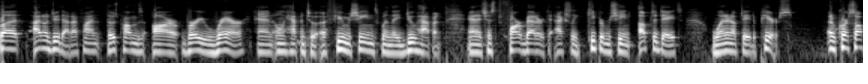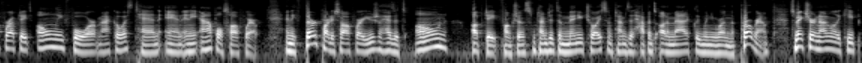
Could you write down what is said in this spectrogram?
But I don't do that. I find those problems are very rare and only happen to a few machines when they do happen. And it's just far better to actually keep your machine up to date when an update appears. And of course, software updates only for Mac OS 10 and any Apple software. Any third-party software usually has its own update function. Sometimes it's a menu choice, sometimes it happens automatically when you run the program. So make sure not only to keep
